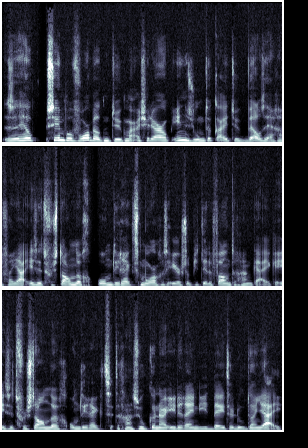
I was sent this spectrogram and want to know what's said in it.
Dat is een heel simpel voorbeeld natuurlijk, maar als je daarop inzoomt, dan kan je natuurlijk wel zeggen van ja, is het verstandig om direct morgens eerst op je telefoon te gaan kijken? Is het verstandig om direct te gaan zoeken naar iedereen die het beter doet dan jij?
